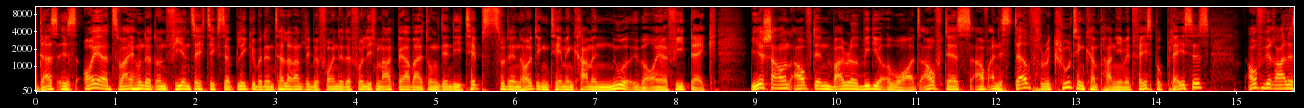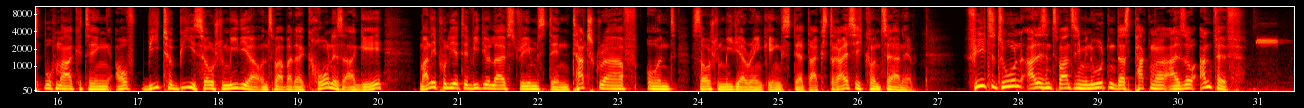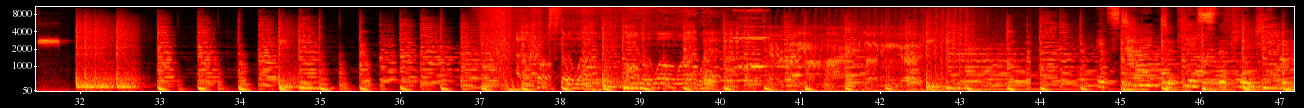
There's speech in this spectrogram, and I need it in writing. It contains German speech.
Das ist euer 264. Blick über den Tellerrand, liebe Freunde der fröhlichen Marktbearbeitung, denn die Tipps zu den heutigen Themen kamen nur über euer Feedback. Wir schauen auf den Viral Video Award, auf, des, auf eine Stealth Recruiting Kampagne mit Facebook Places, auf virales Buchmarketing, auf B2B Social Media und zwar bei der Kronis AG, manipulierte Video-Livestreams, den Touchgraph und Social Media Rankings der DAX 30 Konzerne. Viel zu tun, alles in 20 Minuten, das packen wir also an Pfiff. It's time to kiss the future.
